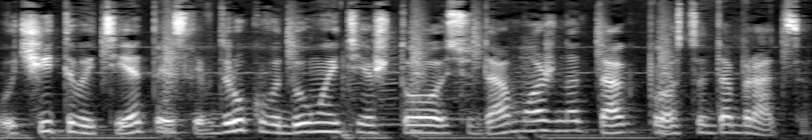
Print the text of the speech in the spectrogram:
учитывайте это, если вдруг вы думаете, что сюда можно так просто добраться.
